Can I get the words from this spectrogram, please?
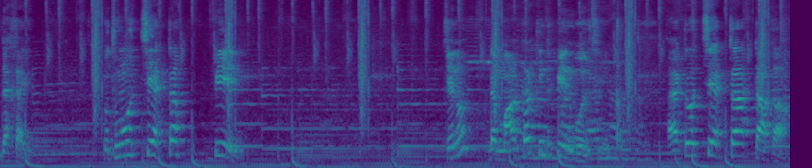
দেখাই। প্রথম হচ্ছে একটা পেন চেনো? এটা মার্কার কিন্তু পেন বলছি। হ্যাঁ, হ্যাঁ। আর একটা হচ্ছে একটা টাকা।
